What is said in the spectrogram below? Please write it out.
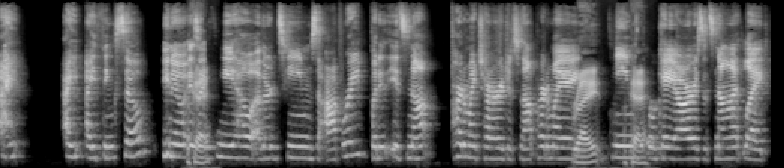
I I I think so. You know, Okay. as I see how other teams operate, but it, it's not part of my charge. It's not part of my Right? team's Okay. OKRs. It's not like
